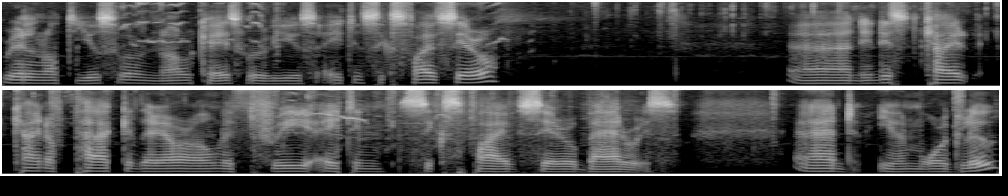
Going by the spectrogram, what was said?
really not useful in our case where we use 18650 and in this ki kind of pack there are only three 18650 batteries and even more glue.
